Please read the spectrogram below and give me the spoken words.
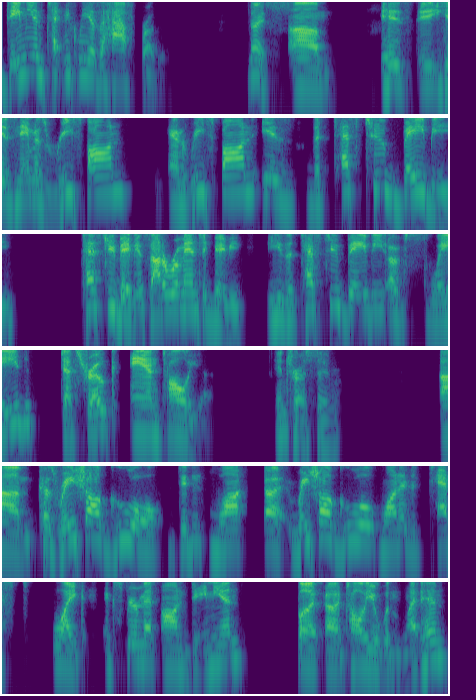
Damian technically has a half brother. Nice. Um, his his name is Respawn, and Respawn is the test tube baby. Test tube baby. It's not a romantic baby. He's a test tube baby of Slade, Deathstroke, and Talia. Interesting. Um, because Ra's al Ghul didn't want uh Ra's al Ghul wanted to test like experiment on Damian, but uh Talia wouldn't let him.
